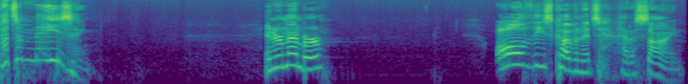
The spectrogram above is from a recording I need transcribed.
That's amazing. And remember, all of these covenants had a sign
